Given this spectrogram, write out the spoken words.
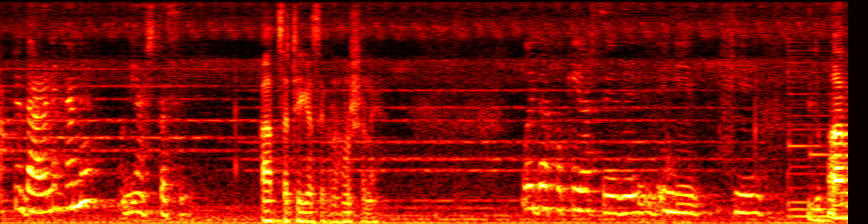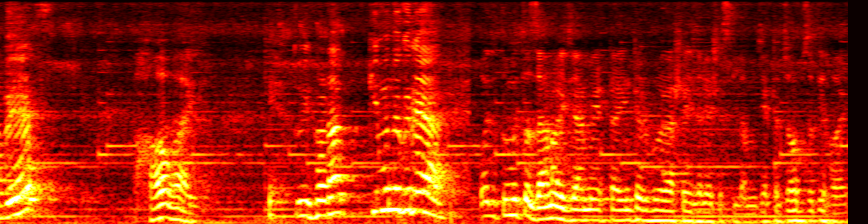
আপনি দাঁড়ান এখানে উনি আসতেছে। আচ্ছা ঠিক আছে কোনো সমস্যা নেই। ওই দেখো কে আসছে যে ইনি কে? কিন্তু পারবেশ হ ভাই। তুই হঠাৎ কি মনে করে ওই যে তুমি তো জানোই যে আমি একটা ইন্টারভিউর আশায় জায়গায় এসেছিলাম যে একটা জব যদি হয়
